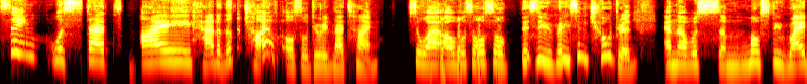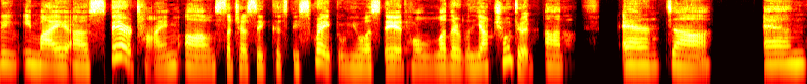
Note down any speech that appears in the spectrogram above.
thing was that I had another child also during that time. So I, I was also busy raising children and I was um, mostly writing in my uh, spare time, uh, such as it could be scraped when you were a stay at home mother with young children. Um, and, uh, and,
